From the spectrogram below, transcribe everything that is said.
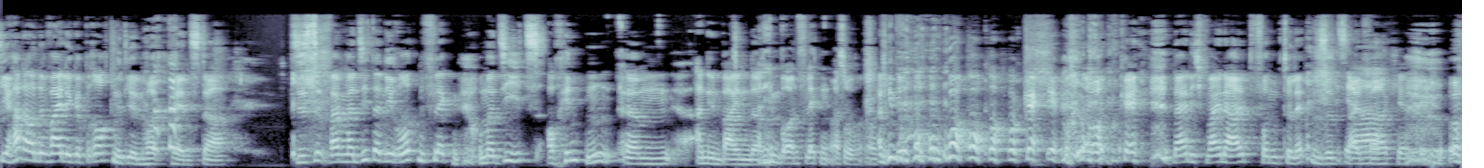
die hat auch eine Weile gebraucht mit ihren Hotpants da. Du, weil man sieht dann die roten Flecken und man sieht's auch hinten ähm, an den Beinen dann. An den braunen Flecken. Achso. An den- okay, okay. Nein, ich meine halt vom Toilettensitz Ja, einfach. okay.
